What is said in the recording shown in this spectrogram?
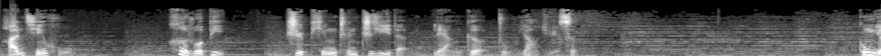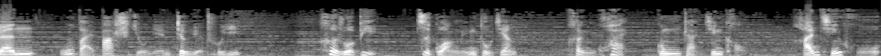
韩擒虎、贺若弼是平陈之役的两个主要角色。公元五百八十九年正月初一，贺若弼自广陵渡江，很快攻占京口；韩擒虎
